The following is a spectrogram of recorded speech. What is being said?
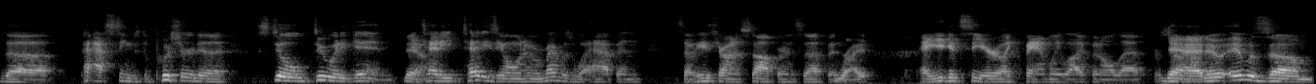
the past seems to push her to still do it again. Yeah. And Teddy, Teddy's the only one who remembers what happened, so he's trying to stop her and stuff. And right. hey, you could see her like family life and all that. For some Yeah, and it, it was um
